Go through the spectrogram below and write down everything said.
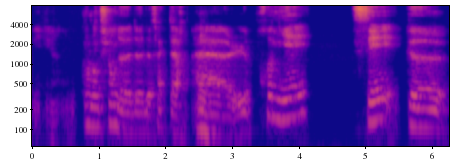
une conjonction de, de, de facteurs. Mm. Euh, le premier, c'est que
